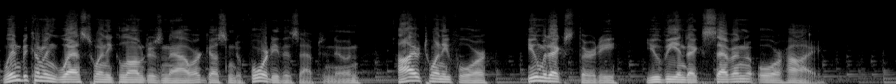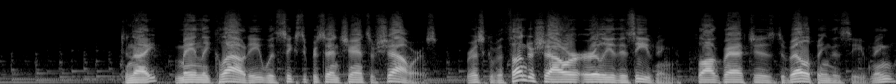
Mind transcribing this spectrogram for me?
Wind becoming west 20 kilometers an hour, gusting to 40 this afternoon. High of 24, humidex 30, UV index 7 or high. Tonight, mainly cloudy with 60% chance of showers. Risk of a thunder shower early this evening. Fog patches developing this evening.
